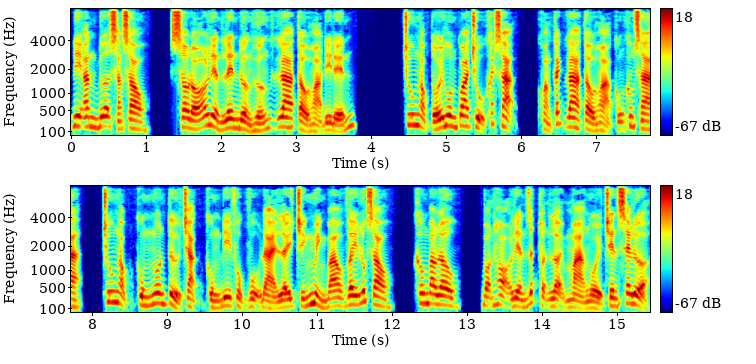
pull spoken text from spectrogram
đi ăn bữa sáng sau, sau đó liền lên đường hướng ga tàu hỏa đi đến. Chu Ngọc tối hôm qua trụ khách sạn, khoảng cách ga tàu hỏa cũng không xa, Chu Ngọc cùng ngôn tử trạc cùng đi phục vụ đài lấy chính mình bao vây lúc sau, không bao lâu, bọn họ liền rất thuận lợi mà ngồi trên xe lửa.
